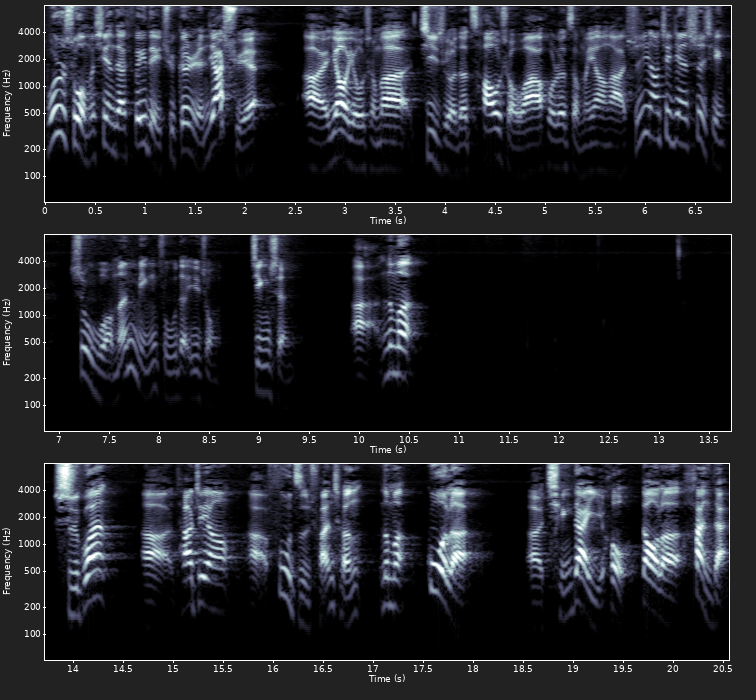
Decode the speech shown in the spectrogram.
不是说我们现在非得去跟人家学啊，要有什么记者的操守啊，或者怎么样啊？实际上这件事情是我们民族的一种精神啊。那么。史官啊，他这样啊，父子传承。那么过了啊秦代以后，到了汉代，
